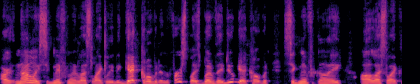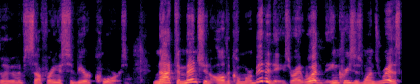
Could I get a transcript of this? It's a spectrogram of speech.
are not only significantly less likely to get COVID in the first place, but if they do get COVID, significantly uh, less likelihood of suffering a severe course. Not to mention all the comorbidities, right? What increases one's risk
